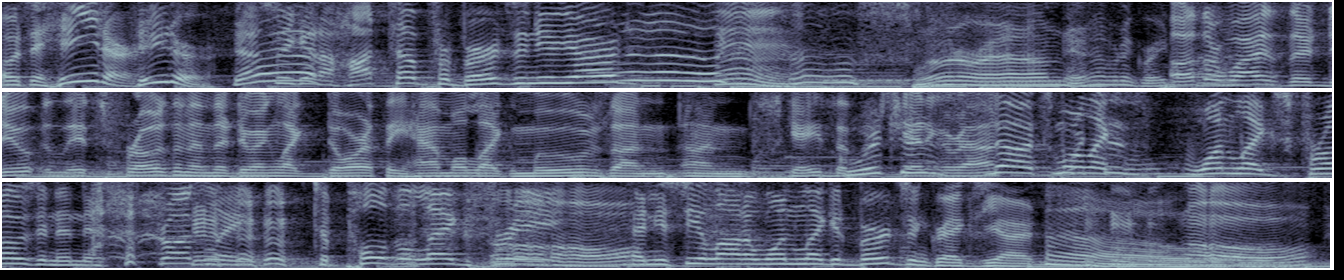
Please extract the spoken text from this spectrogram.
Oh, it's a heater. Heater. Yeah. So you got a hot tub for birds in your yard? Yeah, it's, uh, swimming around, yeah, having a great time. Otherwise, they're do it's frozen and they're doing like Dorothy Hamill like moves on on skates as Which they're skating is- around. No, it's more Which like is- one leg's frozen and they're struggling to pull the leg free. Oh. And you see a lot of one-legged birds in Greg's yard. Oh, Oh,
